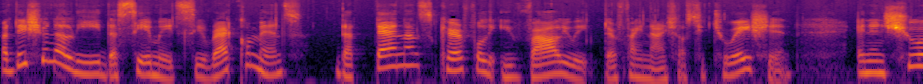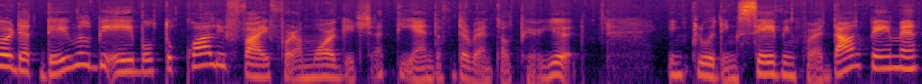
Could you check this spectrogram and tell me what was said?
Additionally, the CMHC recommends that tenants carefully evaluate their financial situation and ensure that they will be able to qualify for a mortgage at the end of the rental period, including saving for a down payment,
